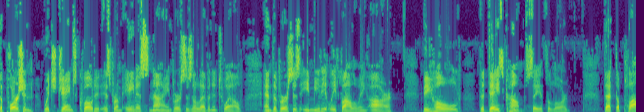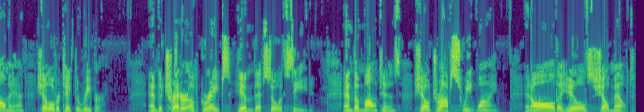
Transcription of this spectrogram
The portion which James quoted is from Amos 9, verses 11 and 12, and the verses immediately following are Behold, the days come, saith the Lord, that the plowman shall overtake the reaper, and the treader of grapes him that soweth seed. And the mountains shall drop sweet wine, and all the hills shall melt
